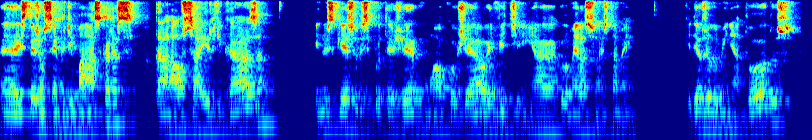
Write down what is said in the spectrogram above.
é, estejam sempre de máscaras tá, ao sair de casa e não esqueçam de se proteger com álcool gel, evitem aglomerações também. Que Deus ilumine a todos,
